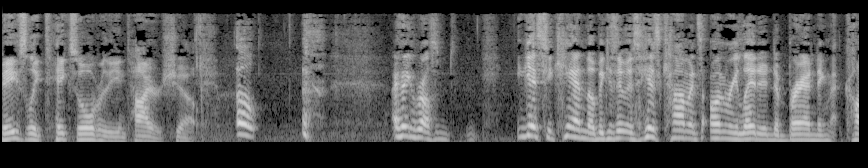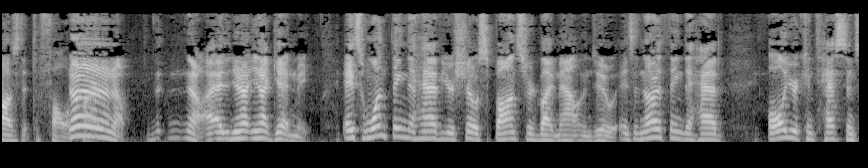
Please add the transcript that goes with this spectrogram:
basically takes over the entire show. Oh, I think we're also. Yes, he can though because it was his comments unrelated to branding that caused it to fall No, apart. no, no, no, no. No, I, you're not. You're not getting me. It's one thing to have your show sponsored by Mountain Dew. It's another thing to have all your contestants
